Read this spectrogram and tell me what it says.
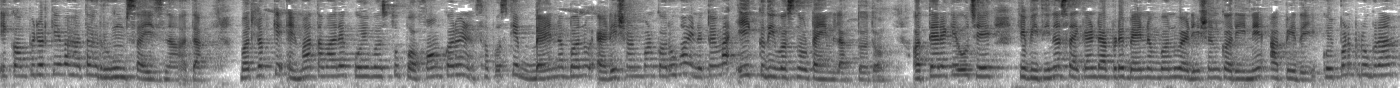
એ કમ્પ્યુટર કેવા હતા? રૂમ સાઇઝના હતા. મતલબ મતલબ કે એમાં તમારે કોઈ વસ્તુ પરફોર્મ કરવી ને સપોઝ કે બે નંબરનું એડિશન પણ કરવું હોય ને, તો એમાં એક દિવસનો ટાઈમ લાગતો હતો. અત્યારે કેવું છે કે વિધિન સેકન્ડ આપણે બે નંબરનું એડિશન કરીને આપી દઈએ. કોઈ પણ પ્રોગ્રામ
